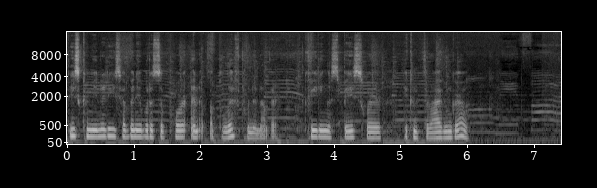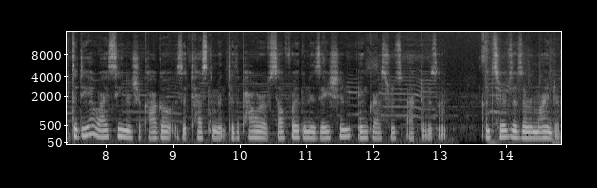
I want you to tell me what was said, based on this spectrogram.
these communities have been able to support and uplift one another, creating a space where it can thrive and grow. The DIY scene in Chicago is a testament to the power of self organization and grassroots activism, and serves as a reminder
